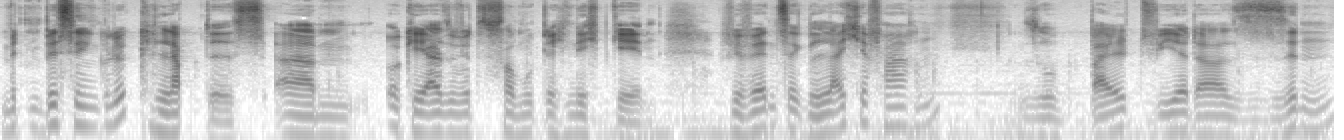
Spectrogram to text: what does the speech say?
Mit ein bisschen Glück klappt es. Ähm, okay, also wird es vermutlich nicht gehen. Wir werden es ja gleich erfahren, sobald wir da sind.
